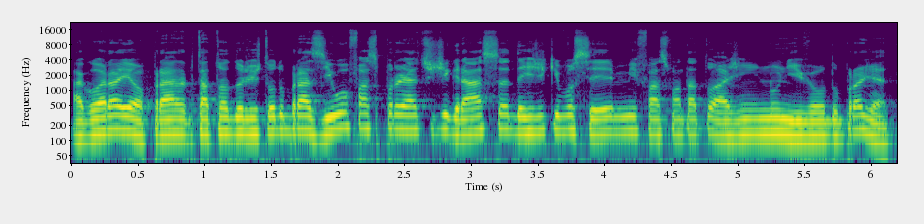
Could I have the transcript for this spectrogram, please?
Agora aí, ó, pra tatuadores de todo o Brasil, eu faço projetos de graça desde que você me faça uma tatuagem no nível do projeto.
